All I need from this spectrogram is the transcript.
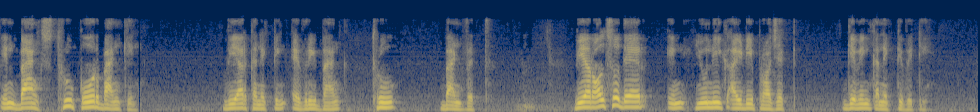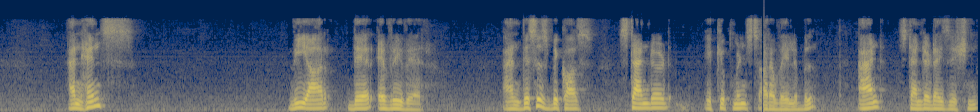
in banks through core banking, we are connecting every bank through bandwidth. We are also there in unique ID project giving connectivity. And hence, we are there everywhere. And this is because standard equipments are available and standardization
